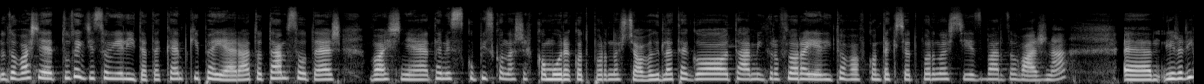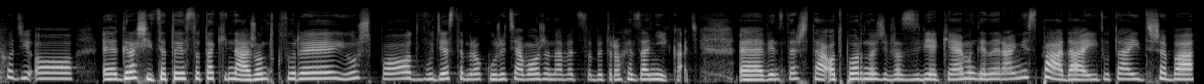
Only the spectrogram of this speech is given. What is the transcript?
no to właśnie tutaj, gdzie są jelita, te kępki Peyera, to tam są też właśnie, tam jest skupisko naszych komórek odpornościowych, dlatego ta mikroflora jelitowa w kontekście odporności jest bardzo ważna. Jeżeli chodzi o e, grasicę, to jest to taki narząd, który już po 20 roku życia może nawet sobie trochę zanikać. E, więc też ta odporność wraz z wiekiem generalnie spada i tutaj trzeba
